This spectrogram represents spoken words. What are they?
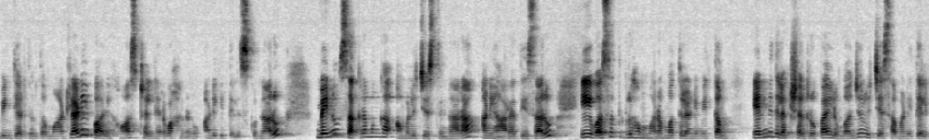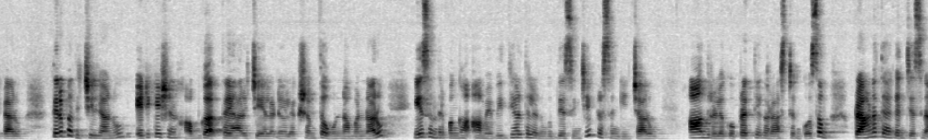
విద్యార్థులతో మాట్లాడి వారి హాస్టల్ నిర్వహణను అడిగి తెలుసుకున్నారు. మెను సక్రమంగా అమలు చేస్తున్నారా అని ఆరా తీశారు. ఈ వసతి గృహం మరమ్మతుల నిమిత్తం ఎనిమిది లక్షల రూపాయలు మంజూరు చేశామని తెలిపారు. తిరుపతి జిల్లాను ఎడ్యుకేషన్ హబ్గా తయారు చేయాలనే లక్ష్యంతో ఉన్నామన్నారు. ఈ సందర్భంగా ఆమె విద్యార్థులను ఉద్దేశించి ప్రసంగించారు. ఆంధ్రులకు ప్రత్యేక రాష్ట్రం కోసం ప్రాణత్యాగం చేసిన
